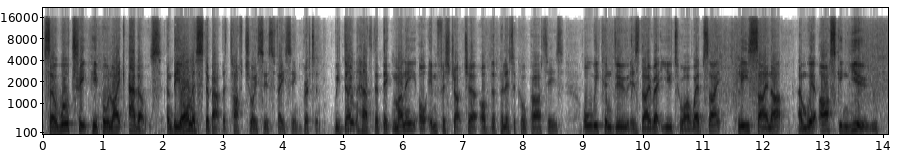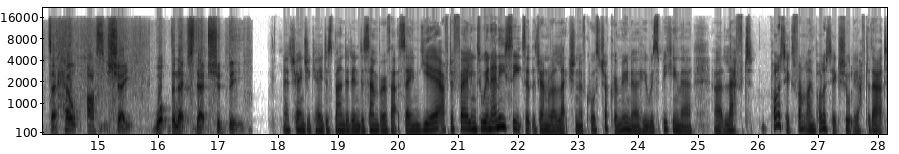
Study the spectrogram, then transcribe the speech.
so we'll treat people like adults and be honest about the tough choices facing Britain. We don't have the big money or infrastructure of the political parties. All we can do is direct you to our website. Please sign up, and we're asking you to help us shape what the next steps should be. Now, Change UK disbanded in December of that same year after failing to win any seats at the general election. Of course, Chuka Umunna, who was speaking there, uh, left politics, frontline politics, shortly after that.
